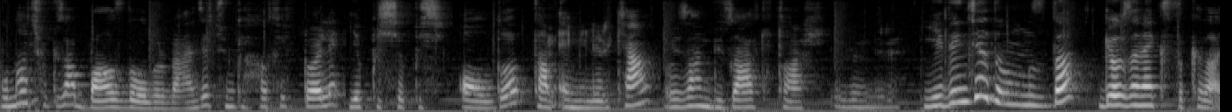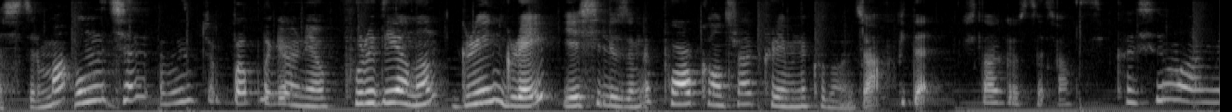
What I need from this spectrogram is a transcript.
Buna çok güzel baz da olur bence. Çünkü hafif böyle yapış yapış oldu tam emilirken. O yüzden güzel tutar ürünleri. Yedinci adımımızda gözenek sıkılaştırma. Bunun için çok tatlı görünüyor. Frudia'nın Green Grape yeşil üzümlü Pore Control kremini kullanacağım. Bir de şuradan göstereceğim. Kaşığım var mı?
